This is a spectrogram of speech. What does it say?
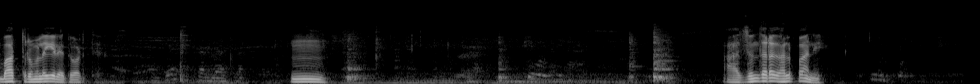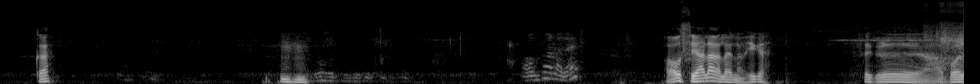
बाथरूमला गेलेत वाटतं. हम्म. अजून जरा घाल पाणी. का. पाऊस यायला लागला ना हे का सगळं आबळ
